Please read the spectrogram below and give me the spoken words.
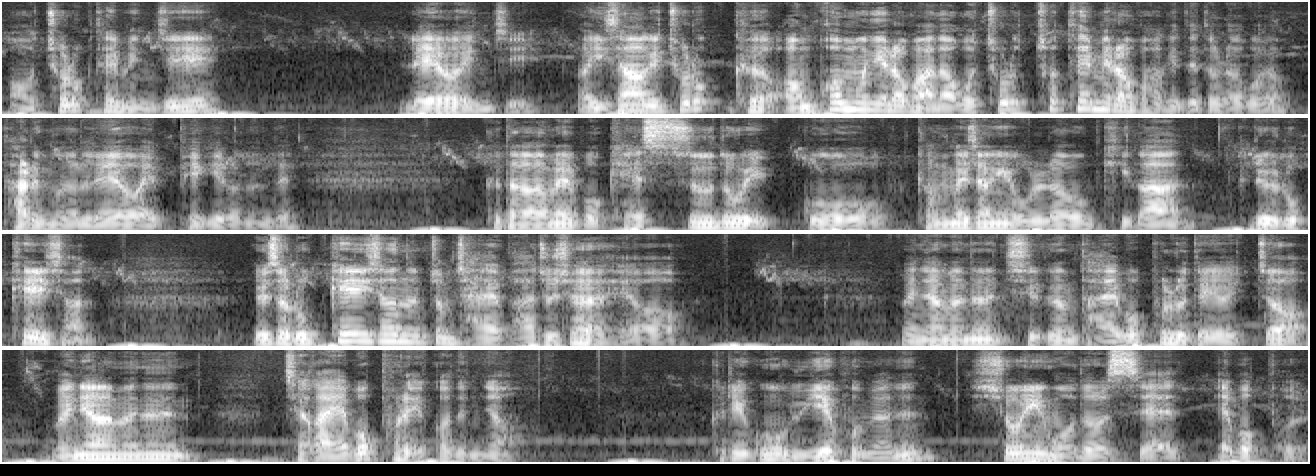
어, 초록템인지 rare인지. 아, 이상하게 초록 그 uncommon이라고 안 하고 초, 초템이라고 하게 되더라고요. 다른 거는 rare epic 이러는데 그 다음에 뭐 개수도 있고 경매장에 올라온 기간 그리고 location. 여기서 location은 좀 잘 봐주셔야 해요. 왜냐면은 지금 다 에버폴로 되어 있죠? 왜냐하면은 제가 Everfall에 있거든요. 그리고 위에 보면은 showing orders Everfall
